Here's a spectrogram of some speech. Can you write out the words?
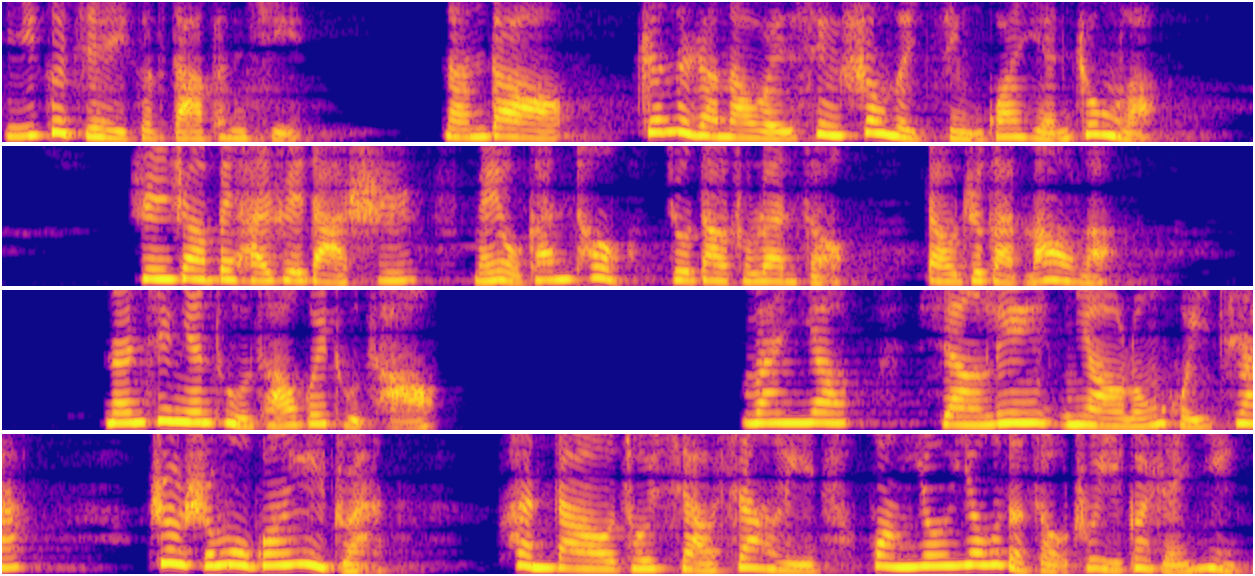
一个接一个的打喷嚏。难道真的让那位姓盛的警官严重了？身上被海水打湿，没有干透，就到处乱走，导致感冒了？男青年吐槽归吐槽，弯腰想拎鸟笼回家。这时目光一转，看到从小巷里晃悠悠的走出一个人影。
